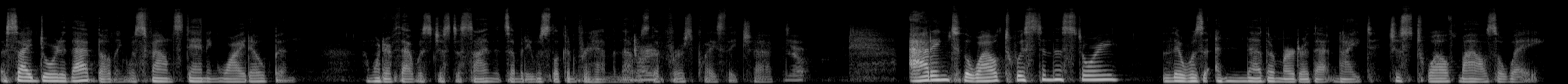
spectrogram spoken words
a side door to that building was found standing wide open. I wonder if that was just a sign that somebody was looking for him and that was the first place they checked. Yep. Adding to the wild twist in this story, there was another murder that night, just 12 miles away.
